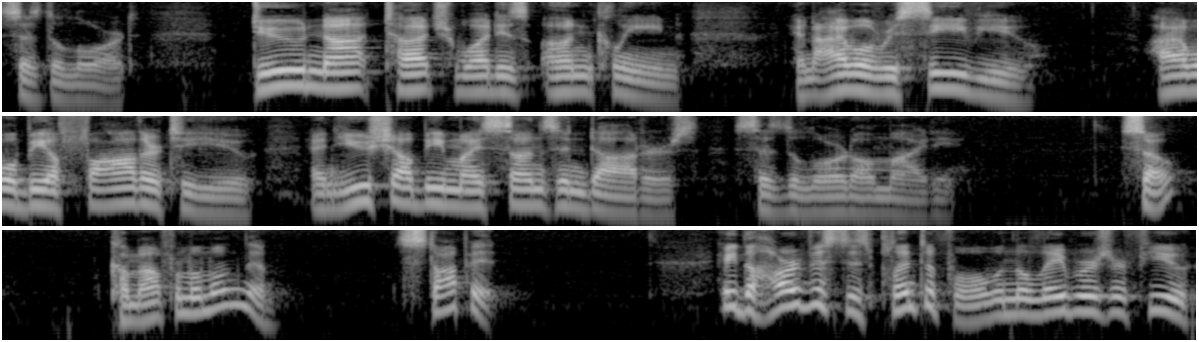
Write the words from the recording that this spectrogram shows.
says the Lord. Do not touch what is unclean, and I will receive you. I will be a father to you, and you shall be my sons and daughters, says the Lord Almighty. So, come out from among them. Stop it. Hey, the harvest is plentiful when the laborers are few.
